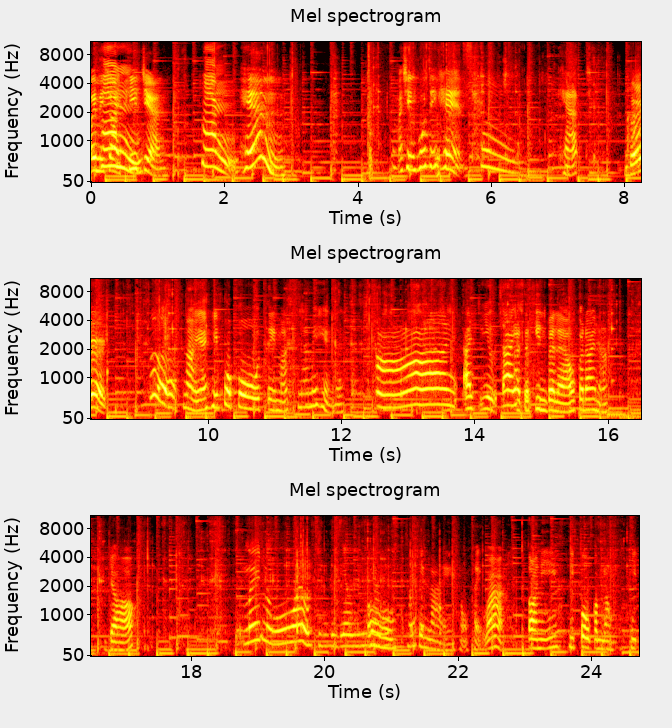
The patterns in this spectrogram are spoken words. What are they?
อ้ยไม่ใช่ Hen pigeon เห็น hen มาชินพูดสิ hen อืม cat bird เออไหนอะฮิปโปโปเตมัสแม่ไม่เห็นเลย อ๋ออาจจะอยู่ใต้อาจจะกินไปแล้วก็ได้นะ dog ไม่รู้ว่าหนูกินไปเดียวหรือโอ้ยังไม่เป็นไรสงสัยว่า ตอนนี้ฮิปโปกำลังฮิป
